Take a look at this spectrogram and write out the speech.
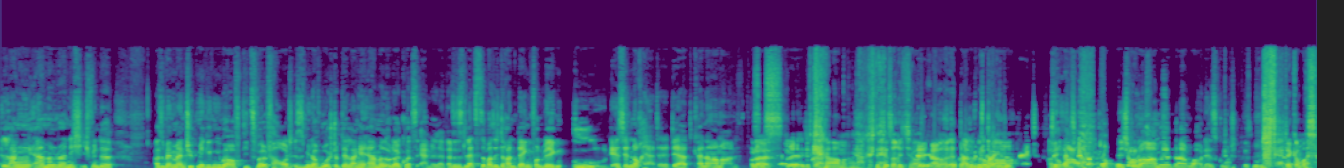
langen Ärmeln oder nicht. Ich finde, also wenn mein Typ mir gegenüber auf die 12 haut, ist es mir noch wurscht, ob der lange Ärmel oder Kurzärmel hat. Also das Letzte, was ich daran denke, von wegen, uh, der ist ja noch härter, der hat keine Arme an. Oder ist, äh, keine Arme. Ja, der ist ja richtig hart. Ja, also, der ist also, also, wow. Also, der, wow. der droppt nicht ohne Arme, da, wow, der ist gut. Der ist gut, der kann was.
